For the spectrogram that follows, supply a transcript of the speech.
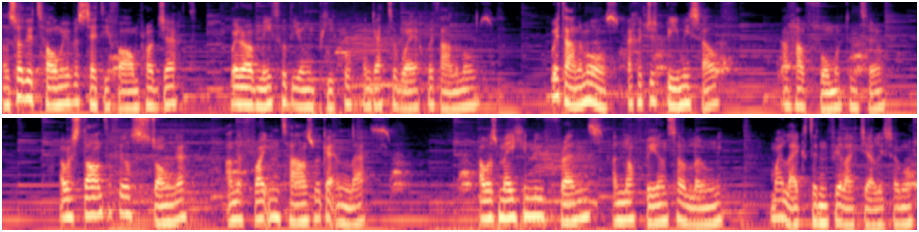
and so they told me of a city farm project where I would meet with young people and get to work with animals. With animals, I could just be myself and have fun with them too. I was starting to feel stronger and the frightening times were getting less. I was making new friends and not feeling so lonely. My legs didn't feel like jelly so much.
